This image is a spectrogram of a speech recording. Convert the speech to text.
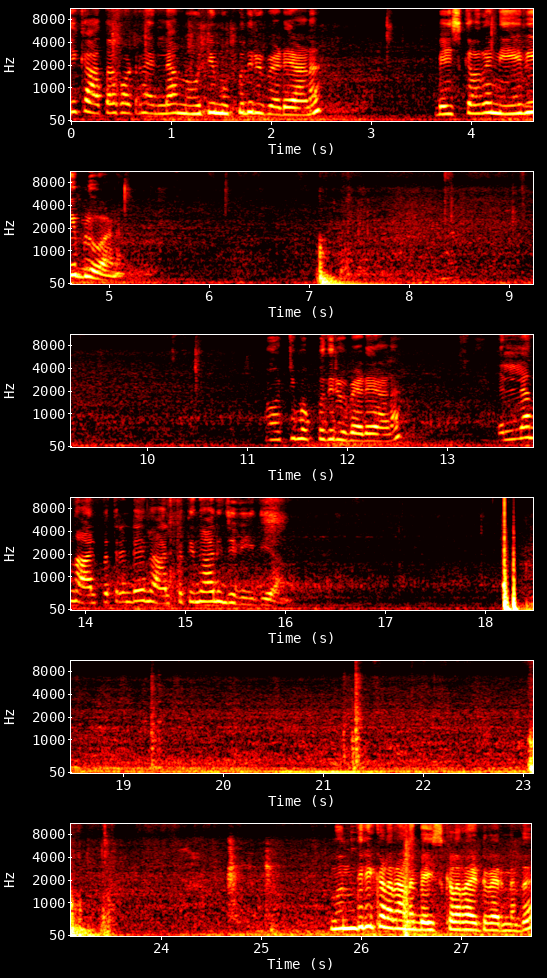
ഈ കാത്ത കോട്ടൺ എല്ലാം നൂറ്റി മുപ്പത് രൂപയുടെയാണ്. ബേസ് കളർ നേവി ബ്ലൂ ആണ്. നൂറ്റി മുപ്പത് രൂപയുടെയാണ്. എല്ലാം നാൽപ്പത്തിരണ്ട് നാൽപ്പത്തിനാലിഞ്ച് വീതിയാണ്. മുന്തിരി കളറാണ് ബേസ് കളറായിട്ട് വരുന്നത്.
